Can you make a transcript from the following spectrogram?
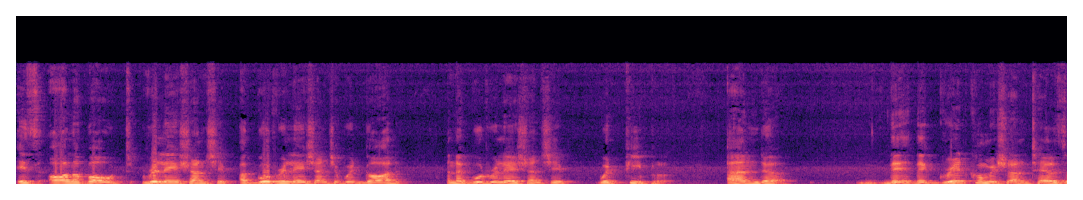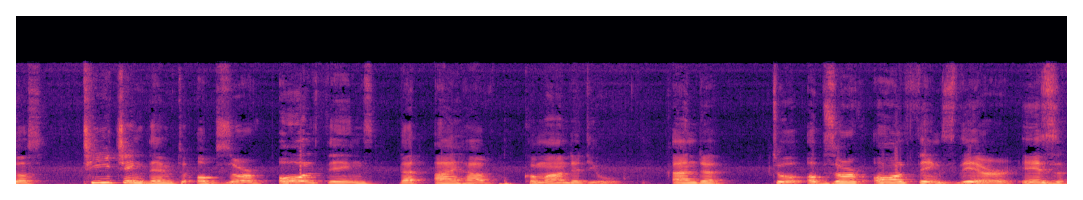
is all about relationship, a good relationship with God and a good relationship with people. And uh, the, the Great Commission tells us, teaching them to observe all things that I have commanded you. And uh, to observe all things there is,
